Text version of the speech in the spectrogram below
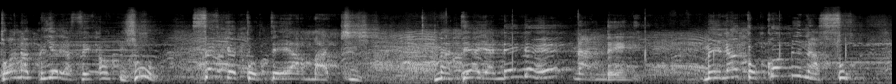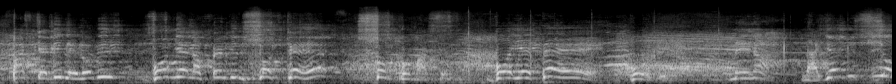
twana priere ya 50 jours seke toteyamaki mateya ya ndenge e na ndenge mena tokomi na su parce que bible elobi vaut mieux la fin d'une chose que son commencement boye te boye mena nayebisi yo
